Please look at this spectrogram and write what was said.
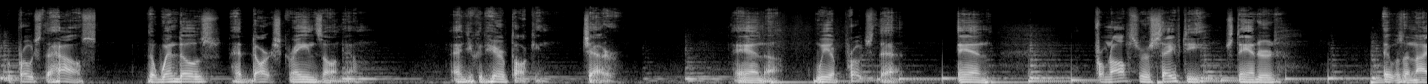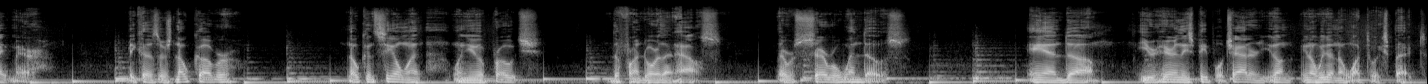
approached the house, the windows had dark screens on them, and you could hear talking, chatter. And uh, we approached that. And from an officer safety standard, it was a nightmare because there's no cover, no concealment when you approach the front door of that house. There were several windows. And um, you're hearing these people chatter. You don't, you know, we didn't know what to expect.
